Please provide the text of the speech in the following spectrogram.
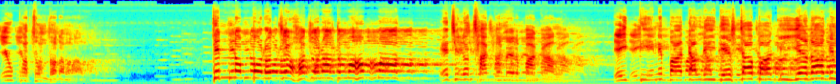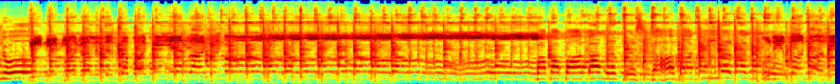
এও পাঁচন ধরা মাল। তিন নম্বর হচ্ছে হজরত মোহাম্মদ। এ ছিল ছাগলের বাগাল। এই তিন বাগালি দেশটা বাগিয়ে রাখল। তিনি বাগাল দেশটা বাগিয়ে রাখল। বাবা বাগাল দেশটা বাগিয়ে রাখল। বাগালে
